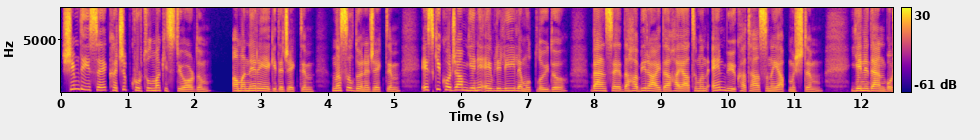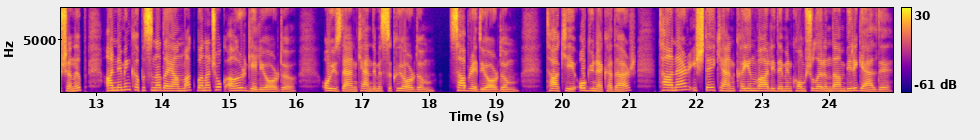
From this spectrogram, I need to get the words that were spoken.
Şimdi ise kaçıp kurtulmak istiyordum. Ama nereye gidecektim? Nasıl dönecektim? Eski kocam yeni evliliğiyle mutluydu. Bense daha bir ayda hayatımın en büyük hatasını yapmıştım. Yeniden boşanıp annemin kapısına dayanmak bana çok ağır geliyordu. O yüzden kendimi sıkıyordum. Sabrediyordum. Ta ki o güne kadar Taner işteyken kayınvalidemin komşularından biri geldi.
